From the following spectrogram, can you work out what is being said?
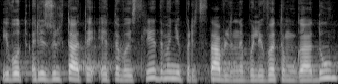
И вот результаты этого исследования представлены были в этом году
